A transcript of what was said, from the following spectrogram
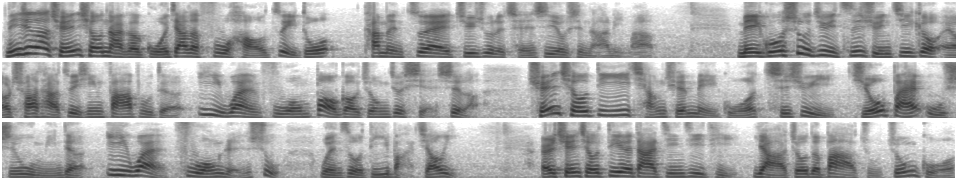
您知道全球哪个国家的富豪最多？他们最爱居住的城市又是哪里吗？美国数据咨询机构 Altrata 最新发布的亿万富翁报告中就显示了，全球第一强权美国持续以九百五十五名的亿万富翁人数稳坐第一把交椅，而全球第二大经济体亚洲的霸主中国，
